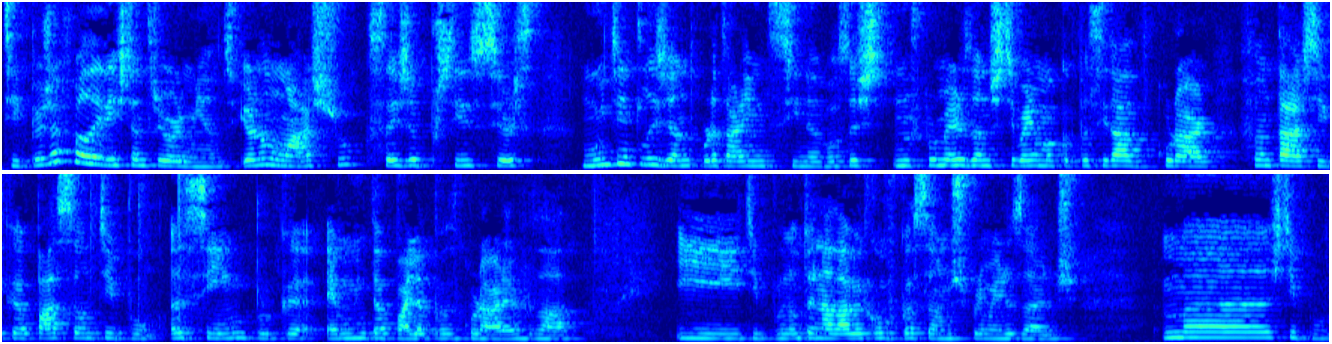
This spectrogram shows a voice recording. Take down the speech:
Tipo, eu já falei disto anteriormente, eu não acho que seja preciso ser muito inteligente para estar em medicina. Vocês, nos primeiros anos, tiverem uma capacidade de decorar fantástica, passam, tipo, assim, porque é muita palha para decorar, é verdade. E, tipo, não tem nada a ver com vocação nos primeiros anos mas tipo,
